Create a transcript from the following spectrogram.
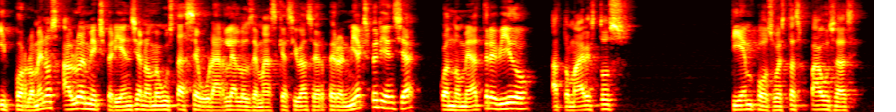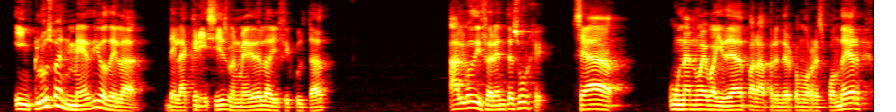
Y por lo menos hablo de mi experiencia, no me gusta asegurarle a los demás que así va a ser, pero en mi experiencia, cuando me he atrevido a tomar estos tiempos o estas pausas, incluso en medio de la, de la crisis o en medio de la dificultad, algo diferente surge, sea una nueva idea para aprender cómo responder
